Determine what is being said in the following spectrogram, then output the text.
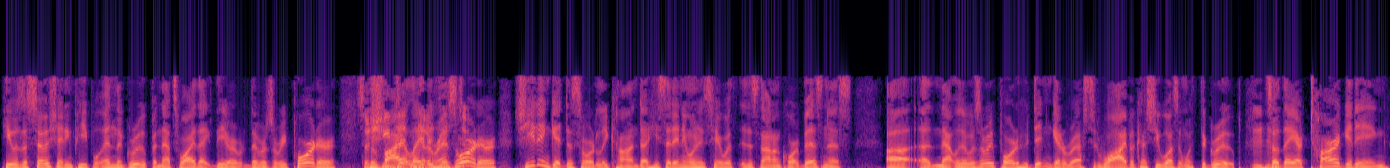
he was associating people in the group, and that's why like, there there was a reporter So who she didn't get violated his order. She didn't get disorderly conduct. He said anyone who's here with it's not on court business. Uh, and that there was a reporter who didn't get arrested. Why? Because she wasn't with the group. Mhm. So they are targeting.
